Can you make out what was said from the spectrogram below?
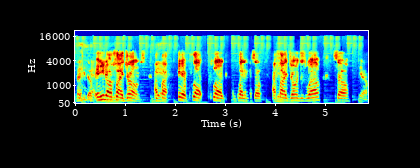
that'd be dope. And you know, I fly drones. I Yeah. fly here. Plug, plug. I'm plugging myself. I Yeah. fly drones as well. So you know,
